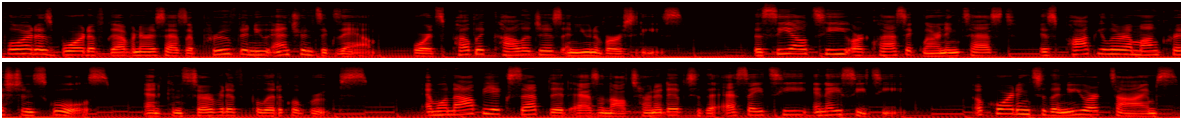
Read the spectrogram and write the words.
Florida's Board of Governors has approved a new entrance exam for its public colleges and universities. The CLT or Classic Learning Test is popular among Christian schools and conservative political groups and will now be accepted as an alternative to the SAT and ACT. According to the New York Times,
